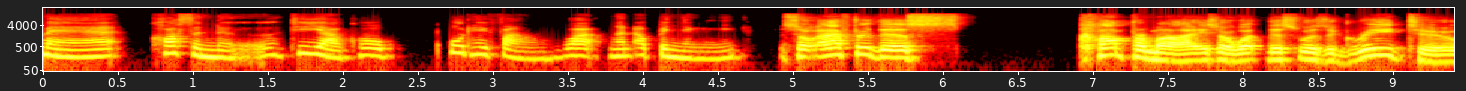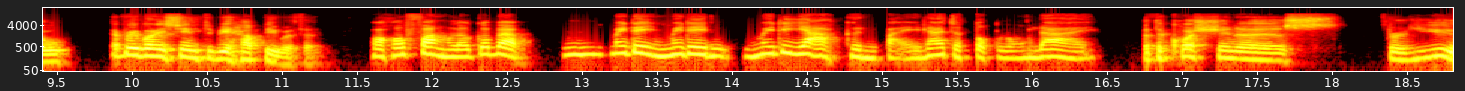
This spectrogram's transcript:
แม้ข้อเสนอที่ยาโคบพูดให้ฟังว่างั้นเอาเป็นอย่างนี้ So, after this compromise or what this was agreed to, everybody seemed to be happy with it. พอเขาฟังแล้วก็แบบอืม ไม่ได้ไม่ได้ไม่ได้ยากเกินไปน่าจะตกลงได้ But the question is for you,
